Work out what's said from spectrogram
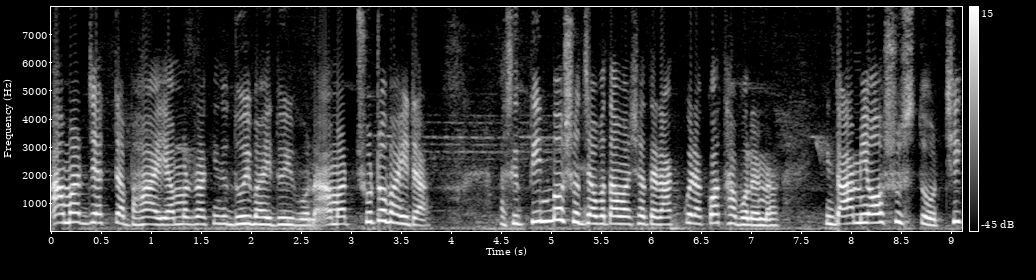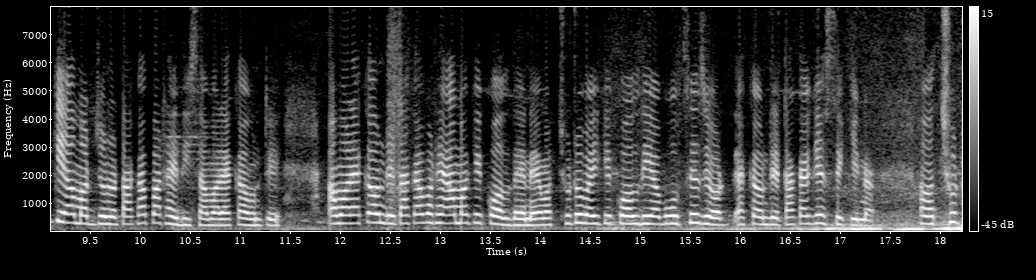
আমার যে একটা ভাই, আমরা কিন্তু দুই ভাই, দুই বোন। আমার ছোট ভাইটা আজকে তিন বছর যাবত আমার সাথে রাগ করে কথা বলে না। কিন্তু আমি অসুস্থ, ঠিকই আমার জন্য টাকা পাঠাই দিছে আমার অ্যাকাউন্টে আমার অ্যাকাউন্টে টাকা পাঠায় আমাকে কল দেয় না আমার ছোট ভাইকে কল দিয়া বলছে যে, ওর অ্যাকাউন্টে টাকা গেছে কিনা? আমার ছোট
